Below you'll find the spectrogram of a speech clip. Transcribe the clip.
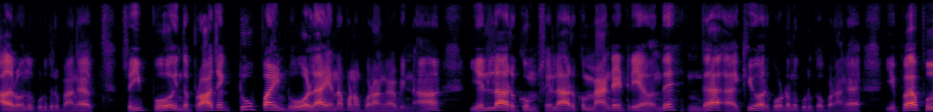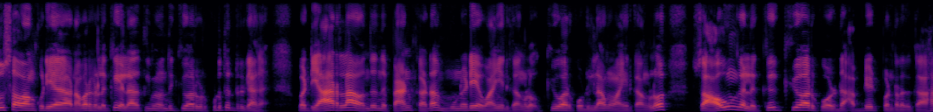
அதில் வந்து கொடுத்துருப்பாங்க. ஸோ இப்போது இந்த ப்ராஜெக்ட் டூ பாயிண்ட் ஓவில் என்ன பண்ண போகிறாங்க அப்படின்னா எல்லாருக்கும் ஸோ எல்லாருக்கும் மேண்டேட்ரியாக வந்து இந்த கியூஆர் கோட் வந்து கொடுக்க போகிறாங்க இப்போ புதுசாக வாங்கக்கூடிய நபர்களுக்கு எல்லாத்துக்குமே வந்து கியூஆர் கோட் கொடுத்துட்ருக்காங்க பட் யாரெல்லாம் வந்து இந்த பேன் கார்டை முன்னாடியே வாங்கியிருக்காங்களோ கியூஆர் கோட் இல்லாமல் வாங்கியிருக்காங்களோ ஸோ அவங்களுக்கு கியூஆர் கோடு அப்டேட் பண்ணுறதுக்காக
